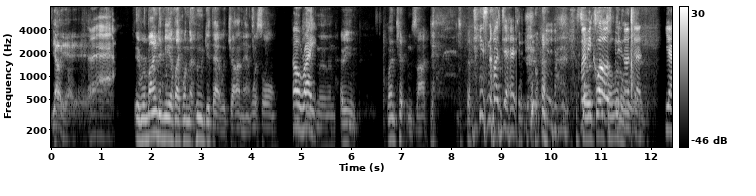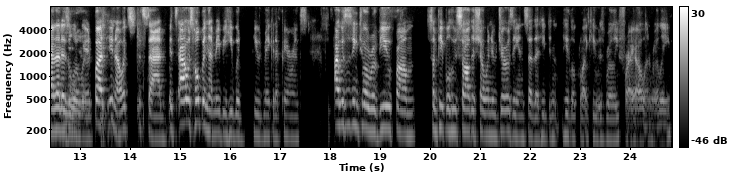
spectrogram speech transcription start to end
Yeah, yeah, yeah, yeah. It reminded me of like when the Who did that with John Entwistle. Oh, right. Moon. I mean, Glenn Tipton's not dead. He's not dead. Might be close, a but he's not dead. Yeah, that is a Little little weird. weird. But you know, it's it's sad. It's I was hoping that maybe he would he would make an appearance. I was listening to a review from some people who saw the show in New Jersey and said that he didn't he looked like he was really frail and really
